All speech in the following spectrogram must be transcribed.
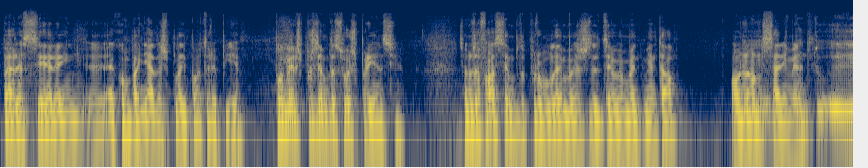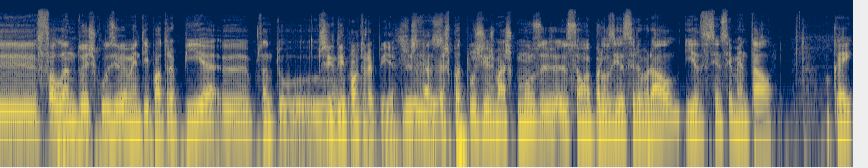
para serem acompanhadas pela hipoterapia? Pelo menos, por exemplo, da sua experiência. Estamos a falar sempre de problemas de desenvolvimento mental? Ou não eh, necessariamente? Portanto, falando exclusivamente de hipoterapia, portanto... Sim, de hipoterapia, neste caso. As patologias mais comuns são a paralisia cerebral e a deficiência mental ok?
